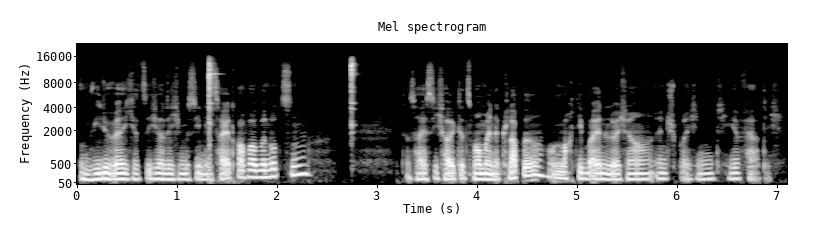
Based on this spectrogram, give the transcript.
Im Video werde ich jetzt sicherlich ein bisschen den Zeitraffer benutzen. Das heißt, ich halte jetzt mal meine Klappe und mache die beiden Löcher entsprechend hier fertig.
